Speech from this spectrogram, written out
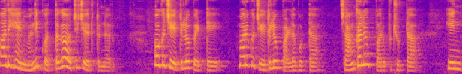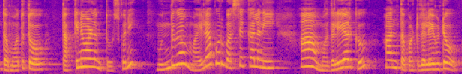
పదిహేను మంది కొత్తగా వచ్చి చేరుతున్నారు. ఒక చేతిలో పెట్టే మరొక చేతిలో పళ్ళబుట్ట చంకలో పరుపు చుట్ట ఇంత మొదతో తక్కిన వాళ్ళని తోసుకొని ముందుగా మైలాపూర్ బస్ ఎక్కాలని ఆ మొదలియార్కు అంత పట్టుదలేమిటో?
